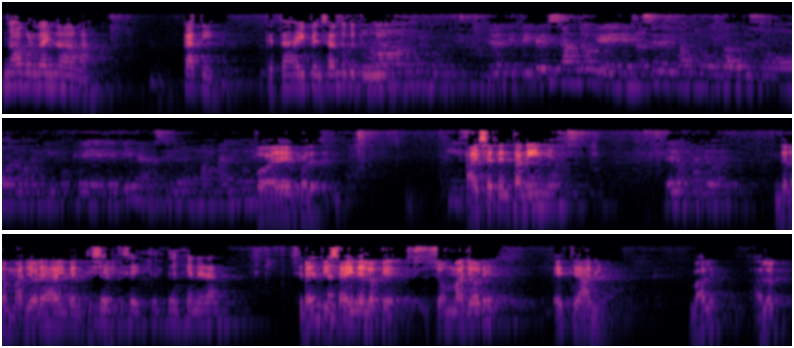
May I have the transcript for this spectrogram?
¿No acordáis nada más? Katy, que estás ahí pensando que tú... No, yo estoy pensando que no sé de cuántos jugadores son los equipos que, que tienen, así de los más mayores. pues, pues, hay 70 niños, de los mayores. de los mayores hay 26. 26, en general. 70, 26 de los que son mayores este año, ¿vale? A lo-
